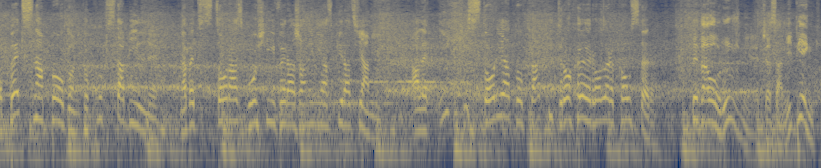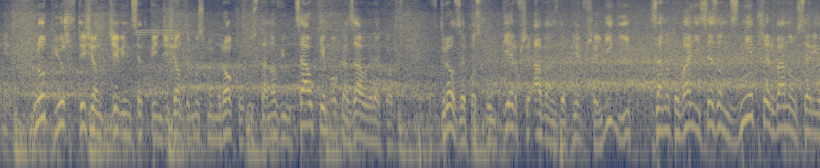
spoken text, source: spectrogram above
Obecna Pogoń to klub stabilny, nawet z coraz głośniej wyrażanymi aspiracjami. Ale ich historia to taki trochę roller coaster. Bywało różnie, czasami pięknie. Klub już w 1958 roku ustanowił całkiem okazały rekord. W drodze po swój pierwszy awans do pierwszej ligi zanotowali sezon z nieprzerwaną serią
